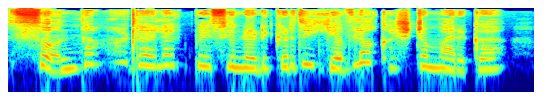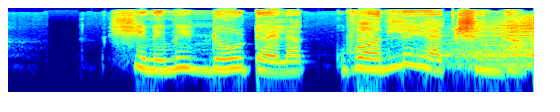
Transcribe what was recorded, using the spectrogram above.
சொந்தமா டைலாக் பேசி நடிக்கிறது எவ்வளவு கஷ்டமா இருக்கு. இனிமே நோ டைலாக் ஒன்லி ஆக்ஷன் தான்.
